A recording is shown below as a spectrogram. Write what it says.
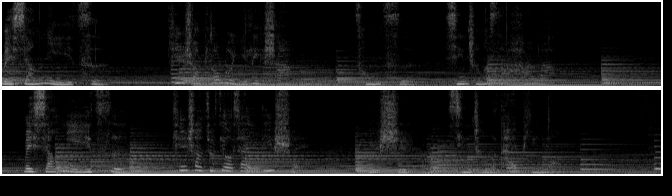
每想你一次，天上飘落一粒沙，从此形成了撒哈拉。每想你一次，天上就掉下一滴水，于是形成了太平洋。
